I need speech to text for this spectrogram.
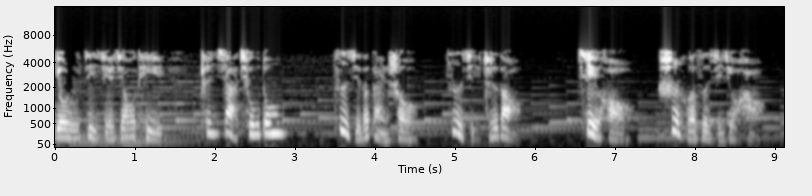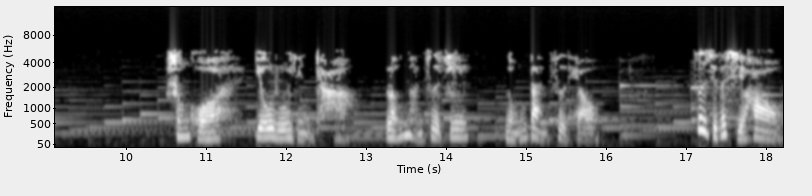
犹如季节交替，春夏秋冬，自己的感受自己知道，气候。适合自己就好。生活犹如饮茶，冷暖自知，浓淡自调。自己的喜好，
